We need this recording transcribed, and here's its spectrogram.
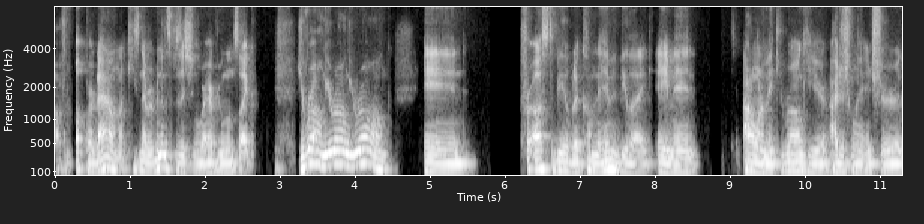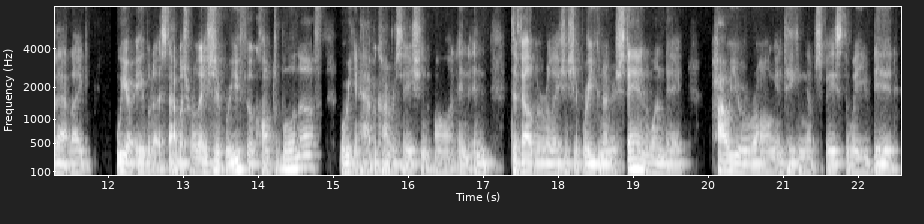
up or down. Like he's never been in this position where everyone's like you're wrong you're wrong you're wrong. And for us to be able to come to him and be like hey man i don't want to make you wrong here. I just want to ensure that like we are able to establish a relationship where you feel comfortable enough where we can have a conversation on and, and develop a relationship where you can understand one day how you were wrong in taking up space the way you did.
